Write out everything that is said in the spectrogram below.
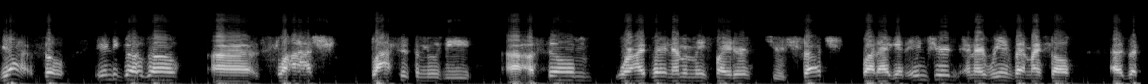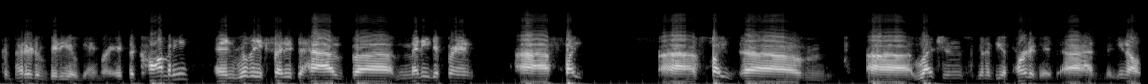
Yeah, so Indiegogo uh, slash Blast the Movie, uh, a film where I play an MMA fighter to stretch, but I get injured and I reinvent myself as a competitive video gamer. It's a comedy and really excited to have uh, many different uh, fight uh, fight um, uh, legends going to be a part of it. Uh, you know,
